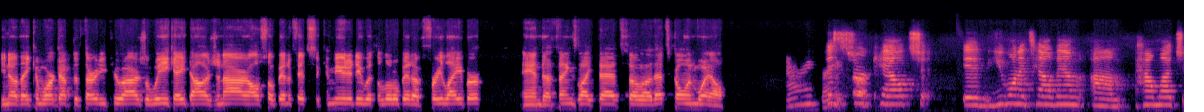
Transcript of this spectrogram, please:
You know, they can work up to 32 hours a week, $8 an hour. It also benefits the community with a little bit of free labor and uh, things like that. So uh, that's going well. All right, great. Mr. Kelch, if you want to tell them um, how much,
